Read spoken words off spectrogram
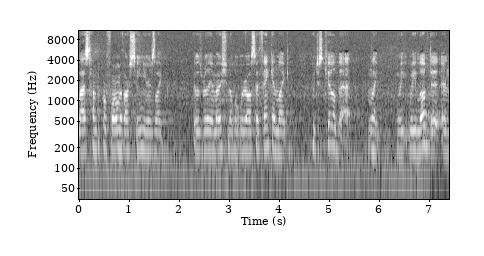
last time to perform with our seniors, like, it was really emotional. But we were also thinking, like, we just killed that. Like, we, we loved it. And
